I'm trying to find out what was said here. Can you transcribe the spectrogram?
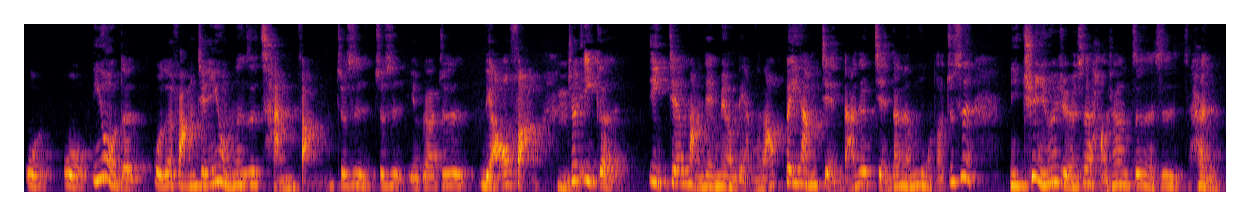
我我，因为我的我的房间，因为我们那个是禅房，就是就是也不知道就是疗房，就一个一间房间没有两个，然后非常简单，就简单的木头，就是你去你会觉得是好像真的是很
